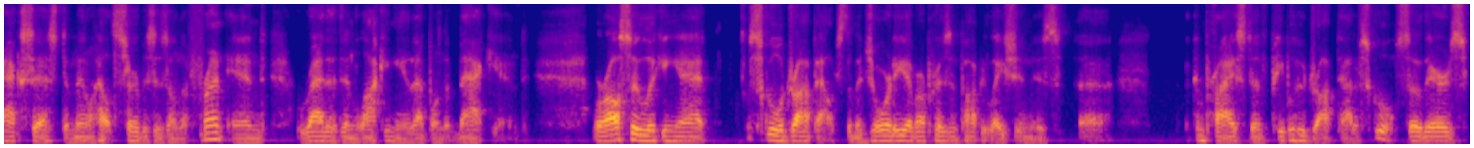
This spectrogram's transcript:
access to mental health services on the front end rather than locking it up on the back end. We're also looking at school dropouts. The majority of our prison population is uh, comprised of people who dropped out of school. So there's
